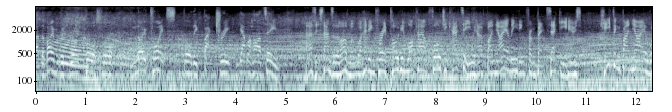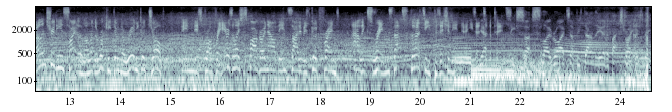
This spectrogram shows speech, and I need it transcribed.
at the moment, we're on course for no points for the factory Yamaha team. As it stands at the moment, we're heading for a podium lockout for Ducati. We have Bagnaia leading from Bezzecchi, who's keeping Bagnaia well and truly in sight at the moment. The rookie doing a really good job in this Grand Prix. Here is Aleix Espargaro now at the inside of his good friend Alex Rins. That's 13th position. He's entered the pits. He's uh, slowed right up. He's down the, uh, the back straight, isn't he?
